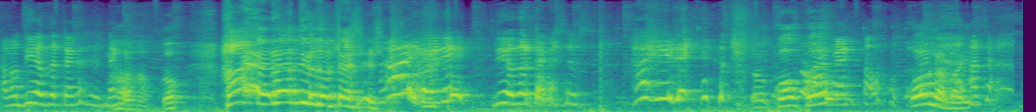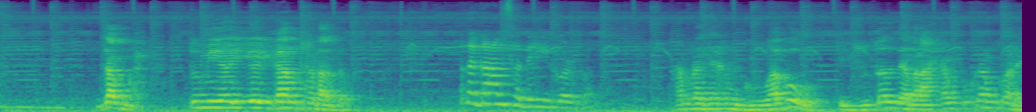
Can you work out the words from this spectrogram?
আমার দুই হাজার টাকা শেষ নাকি? হাই রে দুই হাজার টাকা শেষ। হাই হাই রে দুই হাজার টাকা শেষ। হাই হাই রে। কও কও কও না ভাই। আচ্ছা। যাব তুমি ওই ওই গান ছাড়া দাও। ওটা গামছা দেখি করব? আমরা যখন ঘুমাবো এই জুতা যে আবার আকাম কুকাম করে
